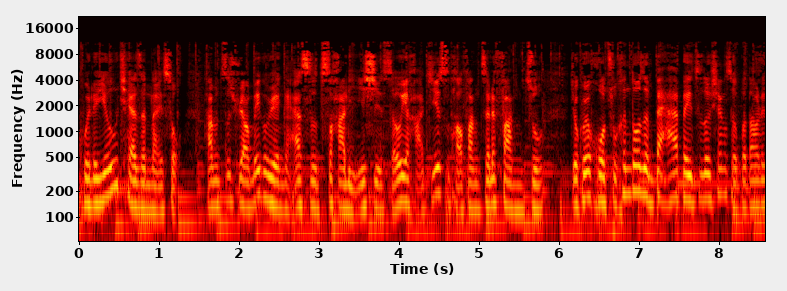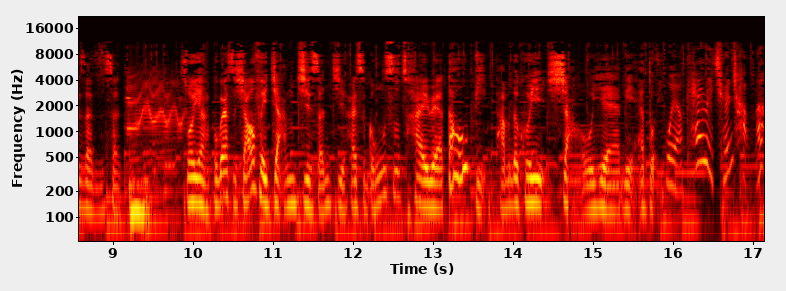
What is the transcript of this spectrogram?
会的有钱人来说，他们只需要每个月按时吃下利息，收一下几十套房子的房租，就可以活出很多人半辈子都享受不到的人生。所以啊，不管是消费降级升级，还是公司裁员倒闭，他们都可以笑颜面对。我要 carry 全场了。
